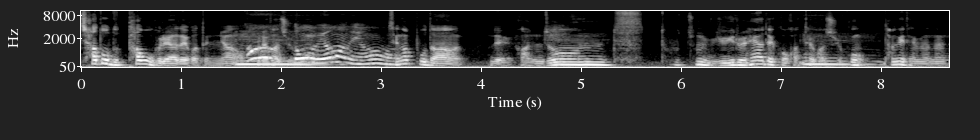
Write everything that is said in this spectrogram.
차도도 타고 그래야 되거든요. 음. 그래가지고 너무 위험하네요. 생각보다 네 안전도 좀 유의를 해야 될 것 같아가지고 음. 타게 되면은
